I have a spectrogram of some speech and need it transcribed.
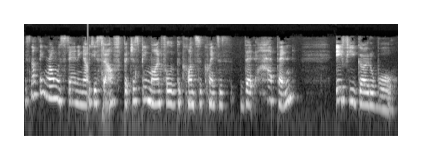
There's nothing wrong with standing up for yourself, but just be mindful of the consequences that happen if you go to war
